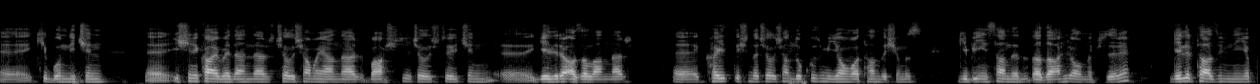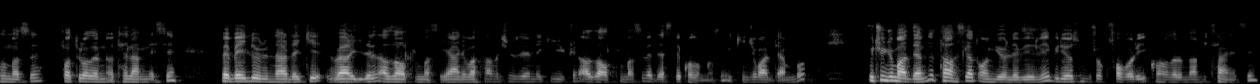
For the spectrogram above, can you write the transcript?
e, ki bunun için e, işini kaybedenler, çalışamayanlar, bahşişle çalıştığı için e, geliri azalanlar, e, kayıt dışında çalışan 9 milyon vatandaşımız gibi insanların da dahil olmak üzere gelir tazmininin yapılması, faturaların ötelenmesi ve belli ürünlerdeki vergilerin azaltılması. Yani vatandaşın üzerindeki yükün azaltılması ve destek olunması. İkinci maddem bu. Üçüncü maddem de tahsilat öngörülebilirliği. Biliyorsun bu çok favori konularımdan bir tanesi.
